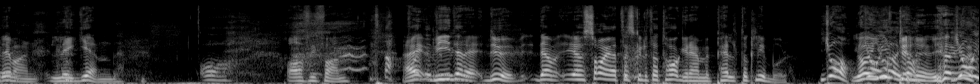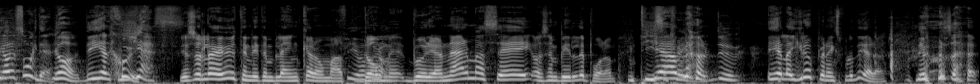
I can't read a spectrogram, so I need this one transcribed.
Det var en legend. Åh. Ja, fy fan. Nej, vidare. Du, jag sa ju att jag skulle ta tag i det här med peltoklibbor. Ja! Jag har ja, gjort ja, det ja. nu. Jag ja, jag såg det! Ja, det är helt sjukt. Yes! Jag så la jag ut en liten blänkare om att Fy, de bra. börjar närma sig och sen bilder på dem. Jävlar, du. Hela gruppen exploderade. Det var så här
